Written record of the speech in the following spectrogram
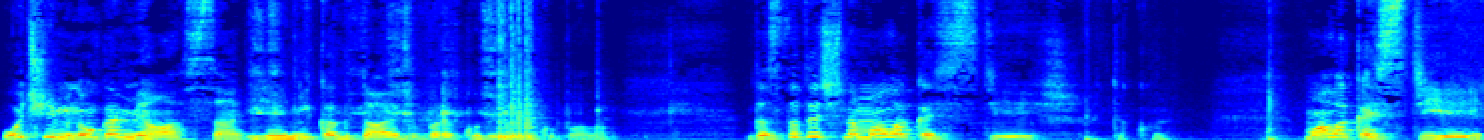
очень много мяса, я никогда эту барракуду не покупала. Достаточно мало костей, такой мало костей.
